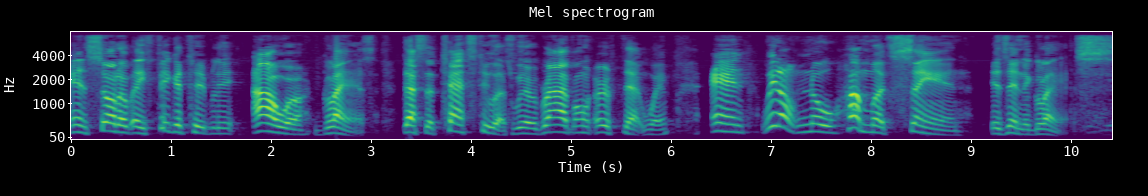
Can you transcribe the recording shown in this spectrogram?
in sort of a figuratively hourglass that's attached to us. We arrive on earth that way, and we don't know how much sand is in the glass.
